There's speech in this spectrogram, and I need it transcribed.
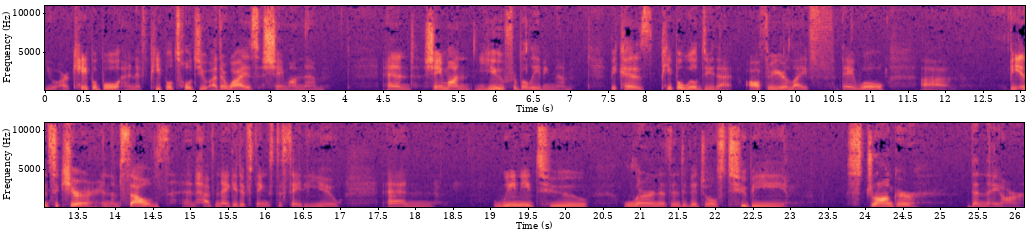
you are capable, and if people told you otherwise, shame on them. And shame on you for believing them because people will do that all through your life. They will uh, be insecure in themselves and have negative things to say to you. And we need to learn as individuals to be stronger than they are.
